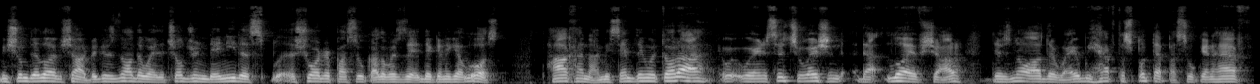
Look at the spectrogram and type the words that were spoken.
Mishum deloev shar, because there's no other way. The children, they need a, a shorter pasuk, otherwise they, they're going to get lost. Hachanami, same thing with Torah. We're in a situation that loev shar, there's no other way. We have to split that pasuk in half.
